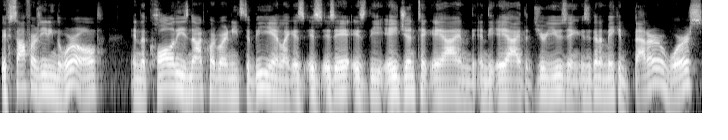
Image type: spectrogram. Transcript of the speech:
if software is eating the world and the quality is not quite where it needs to be, and like is is is, a, is the agentic AI and, and the AI that you're using is it going to make it better, worse?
